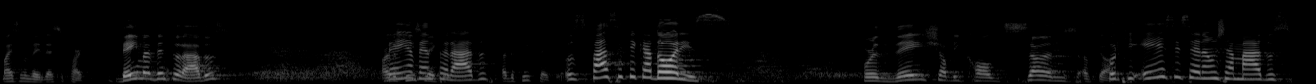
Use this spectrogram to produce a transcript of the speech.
Mais uma vez, essa parte. Bem-aventurados. Bem-aventurados Are the peacemakers. os pacificadores, For they shall be called sons of God. porque esses serão chamados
